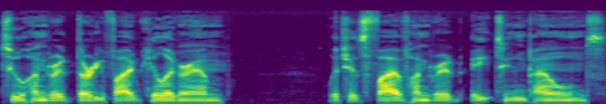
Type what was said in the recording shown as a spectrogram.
235 kilogram, which is 518 pounds.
